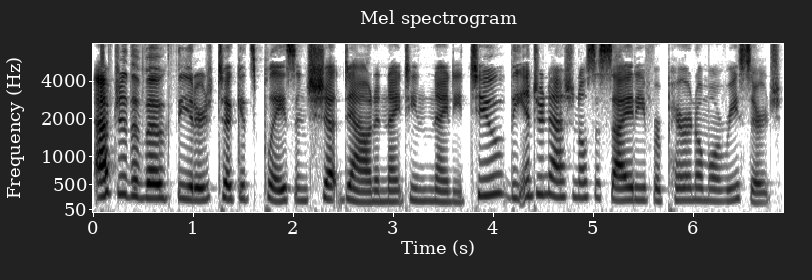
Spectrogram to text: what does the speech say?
after the Vogue Theater took its place and shut down in 1992, the International Society for Paranormal Research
